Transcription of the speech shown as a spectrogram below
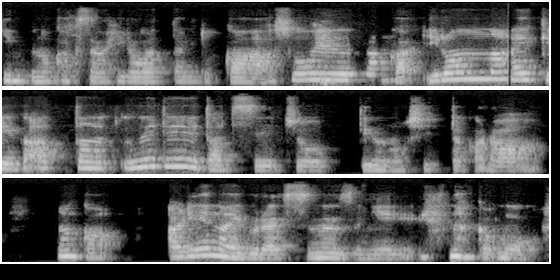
貧富の格差が広がったりとかそういうなんかいろんな背景があった上で脱成長っていうのを知ったからなんかありえないぐらいスムーズに なんかもう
